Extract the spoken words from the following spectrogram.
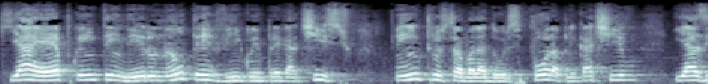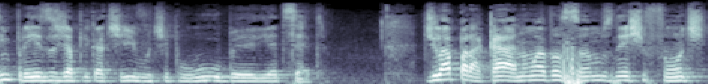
que à época entenderam não ter vínculo empregatício entre os trabalhadores por aplicativo e as empresas de aplicativo tipo Uber e etc. De lá para cá, não avançamos neste fronte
